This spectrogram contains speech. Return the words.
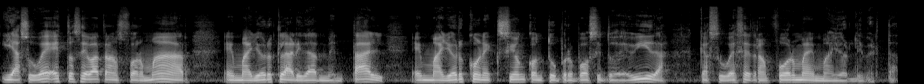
Y a su vez esto se va a transformar en mayor claridad mental, en mayor conexión con tu propósito de vida, que a su vez se transforma en mayor libertad.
